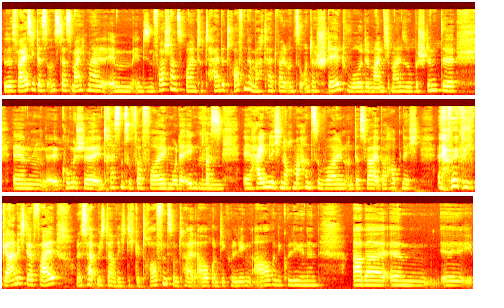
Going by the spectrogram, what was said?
Also das weiß ich, dass uns das manchmal im, in diesen Vorstandsrollen total betroffen gemacht hat, weil uns so unterstellt wurde, manchmal so bestimmte ähm, komische Interessen zu verfolgen oder irgendwas mhm. äh, heimlich noch machen zu wollen. Und das war überhaupt nicht, äh, wirklich gar nicht der Fall. Und es hat mich dann richtig getroffen, zum Teil auch und die Kollegen auch und die Kolleginnen. Aber ähm, äh,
